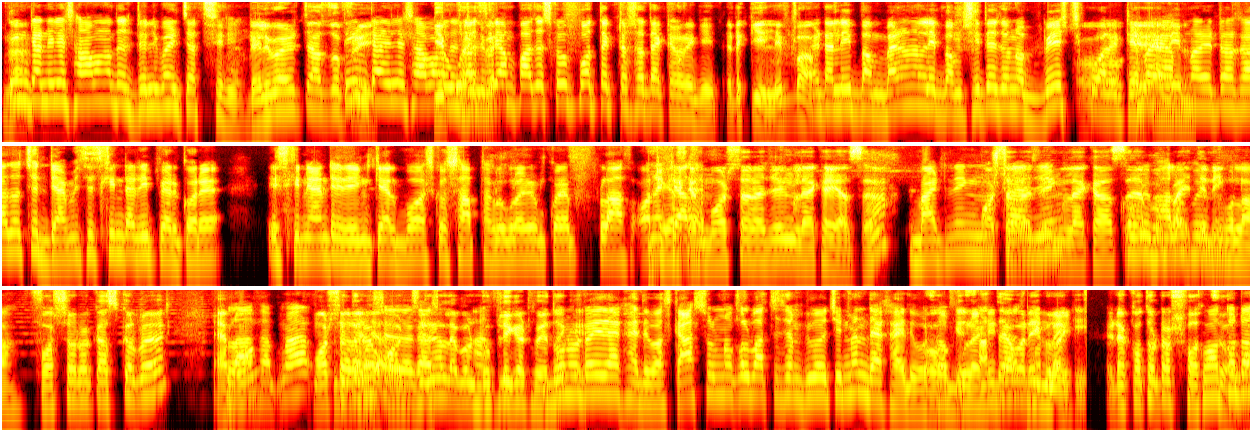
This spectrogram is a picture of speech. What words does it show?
তিনটা নিলে সারা Bangladesh delivery charge free delivery চার্জও ফ্রি তিনটা নিলে সারা বাংলাদেশ করবে প্রত্যেকটার সাথে একটা করে গিফট এটা কি লিপ বাম এটা লিপ বাম ব্যানানা লিপ বাম শীতের জন্য বেস্ট কোয়ালিটি ভাই আপনার এটার কাজ হচ্ছে ড্যামেজ স্কিনটা রিপেয়ার করে স্কিন অ্যান্টি রিঙ্কেল বয়স্ক সাপ থাকলে ওগুলো এরকম করে প্লাস অনেকে আছে। ময়শ্চারাইজিং লেখাই আছে ব্রাইটেনিং ময়শ্চারাইজিং ময়শ্চারাইজিং লেখা আছে এবং ভালো। বলা। কাজ করবে এবং আপনার ময়শ্চারাইজার অরিজিনাল এবং ডুপ্লিকেট হয়ে থাকে। দোনোটাই দেখাই দেবো। আজকে আসল নকল বাচ্চা চিনবেন দেখাই দেবো সবগুলো সাথে আবার এগুলো কি? এটা কতটা স্বচ্ছ কতটা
